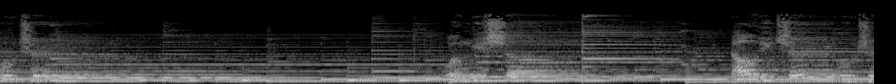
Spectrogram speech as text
不值？问一声，到底值不值？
